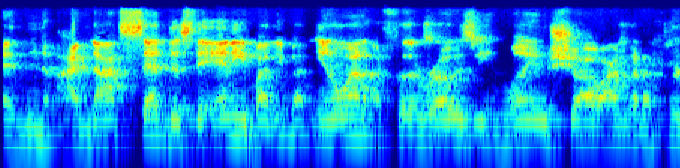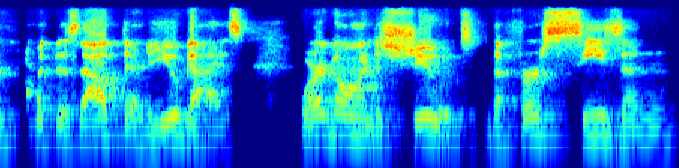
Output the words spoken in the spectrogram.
and I've not said this to anybody, but you know what? For the Rosie and Williams show, I'm going to put this out there to you guys. We're going to shoot the first season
